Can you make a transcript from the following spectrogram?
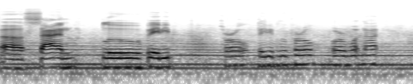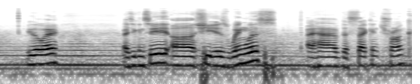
uh, satin blue baby pearl, baby blue pearl, or whatnot. Either way, as you can see, uh, she is wingless. I have the second trunk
